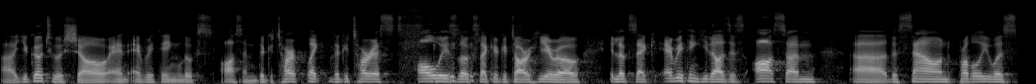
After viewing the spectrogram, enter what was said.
uh, you go to a show and everything looks awesome. The guitar, like the guitarist, always looks like a guitar hero. It looks like everything he does is awesome. Uh, the sound probably was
